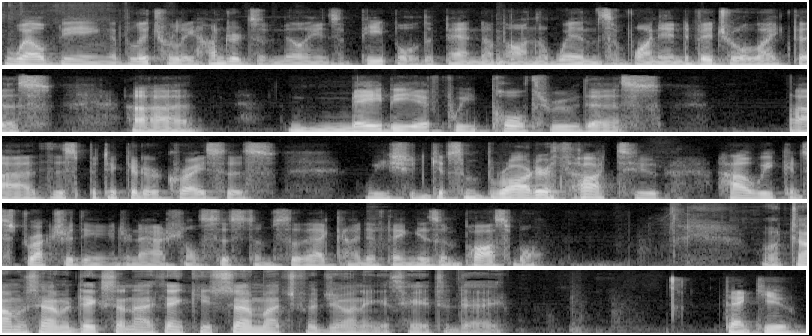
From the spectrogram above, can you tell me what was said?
well-being of literally hundreds of millions of people depend upon the whims of one individual like this uh, maybe if we pull through this uh, this particular crisis we should give some broader thought to how we can structure the international system so that kind of thing isn't possible well thomas Homer dixon i thank you so much for joining us here today. Thank you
